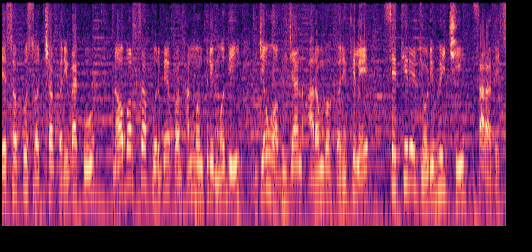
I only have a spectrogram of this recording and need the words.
ଦେଶକୁ ସ୍ୱଚ୍ଛ କରିବାକୁ ନଅ ବର୍ଷ ପୂର୍ବେ ପ୍ରଧାନମନ୍ତ୍ରୀ ମୋଦି ଯେଉଁ ଅଭିଯାନ ଆରମ୍ଭ କରିଥିଲେ ସେଥିରେ ଯୋଡ଼ି ହୋଇଛି ସାରା ଦେଶ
